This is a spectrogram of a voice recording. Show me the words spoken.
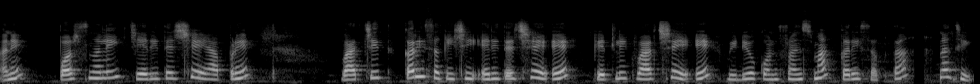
અને પર્સનલી જે રીતે છે આપણે વાતચીત કરી શકીએ છીએ, એ રીતે છે એ કેટલીક વાર છે એ વીડિયો કોન્ફરન્સમાં કરી શકતા નથી.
